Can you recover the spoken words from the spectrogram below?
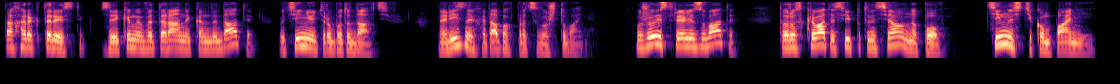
та характеристик, за якими ветерани-кандидати оцінюють роботодавців на різних етапах працевлаштування. Можливість реалізувати та розкривати свій потенціал наповну, цінності компанії,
